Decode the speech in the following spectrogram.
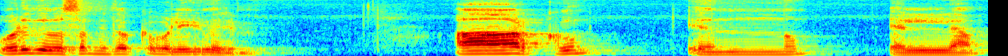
ഒരു ദിവസം ഇതൊക്കെ വെളിയിൽ വരും. ആർക്കും എന്നും എല്ലാം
